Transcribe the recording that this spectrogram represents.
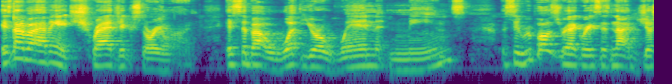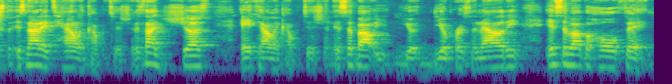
it's not about having a tragic storyline. It's about what your win means. See, RuPaul's Drag Race is not just it's not a talent competition. It's not just a talent competition. It's about your your personality. It's about the whole thing.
